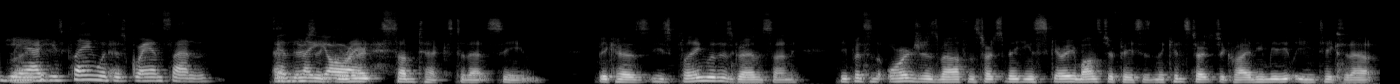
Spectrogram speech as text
Yeah. He's playing with his grandson And in there's the a yard. great subtext to that scene because he's playing with his grandson. He puts an orange in his mouth and starts making scary monster faces, and the kid starts to cry, and immediately he takes it out.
